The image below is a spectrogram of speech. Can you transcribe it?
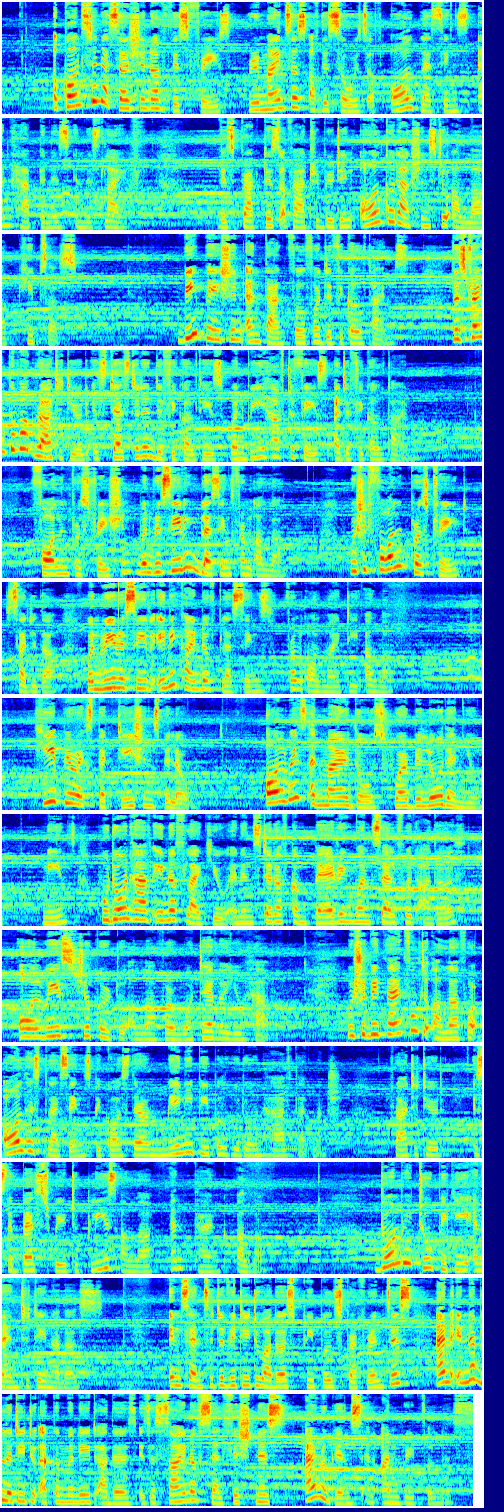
A constant assertion of this phrase reminds us of the source of all blessings and happiness in this life. This practice of attributing all good actions to Allah keeps us. Be patient and thankful for difficult times. The strength of our gratitude is tested in difficulties when we have to face a difficult time. Fall in prostration when receiving blessings from Allah. We should fall and prostrate, sajda, when we receive any kind of blessings from Almighty Allah. Keep your expectations below. Always admire those who are below than you, means who don't have enough like you, and instead of comparing oneself with others, always shukr to Allah for whatever you have. We should be thankful to Allah for all His blessings because there are many people who don't have that much. gratitude is the best way to please Allah and thank Allah. Don't be too picky and entertain others. Insensitivity to others' people's preferences and inability to accommodate others is a sign of selfishness, arrogance, and ungratefulness.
